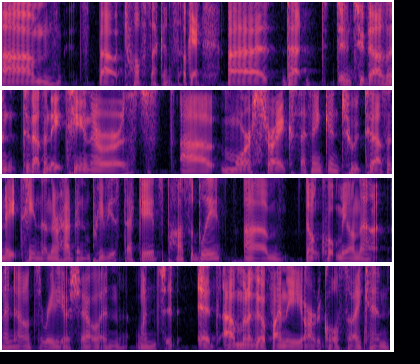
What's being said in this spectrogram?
Um, it's about 12 seconds. Okay. Uh, that in 2000, 2018 there was just uh, more strikes i think in two, 2018 than there had been in previous decades possibly. Um, don't quote me on that i know it's a radio show and one should it, i'm to go find the article so i can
